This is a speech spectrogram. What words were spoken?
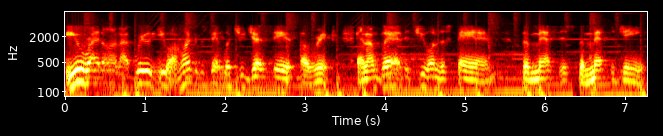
you right on. I agree with you 100% what you just said, uh, Rick. And I'm glad that you understand the message, the messaging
